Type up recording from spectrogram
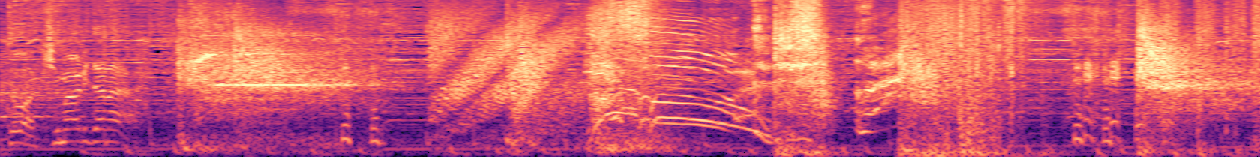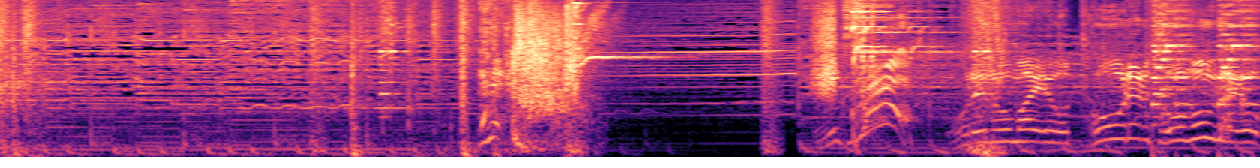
ットは決まりだな。行くぜ。俺の前を通れると思うなよ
